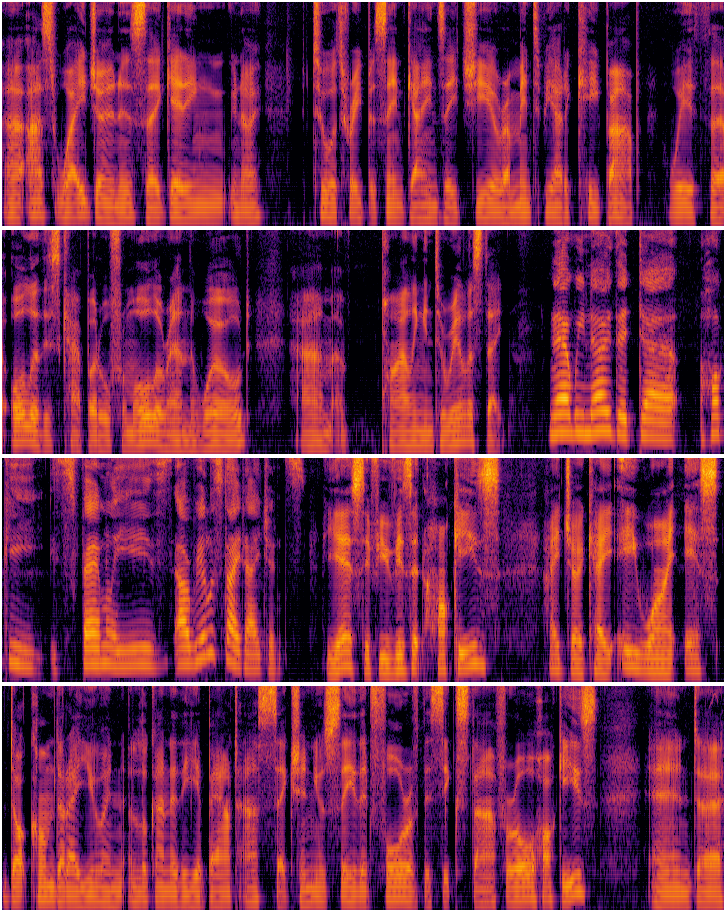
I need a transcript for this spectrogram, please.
uh, us wage earners they're getting you know two or three percent gains each year are meant to be able to keep up with uh, all of this capital from all around the world um, piling into real estate. Now we know that uh, Hockey's family is are real estate agents. Yes, if you visit Hockey's, H O K E Y S dot com dot au and look under the About Us section, you'll see that four of the six staff are all Hockey's. And uh,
